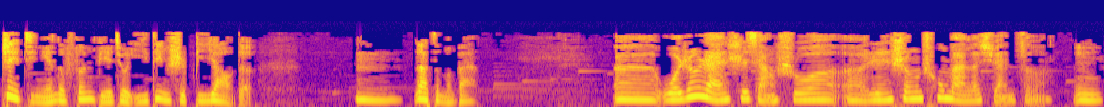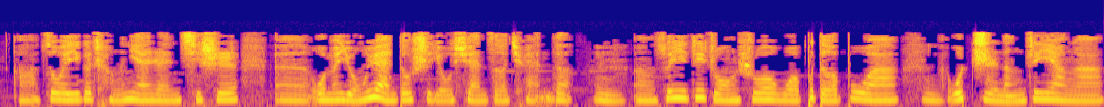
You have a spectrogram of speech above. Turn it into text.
这几年的分别就一定是必要的。嗯，那怎么办？嗯，我仍然是想说，呃，人生充满了选择。嗯啊，作为一个成年人，其实嗯，我们永远都是有选择权的。嗯嗯，所以这种说我不得不啊，我只能这样啊，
